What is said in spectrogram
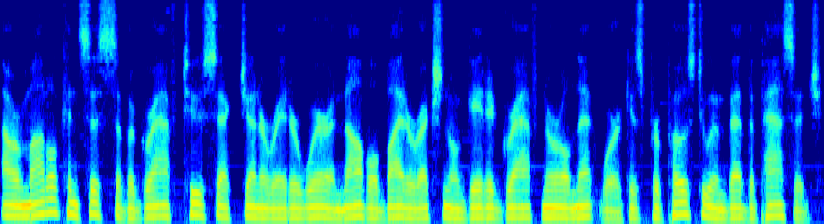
Our model consists of a Graph2Seq generator where a novel bidirectional gated graph neural network is proposed to embed the passage,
